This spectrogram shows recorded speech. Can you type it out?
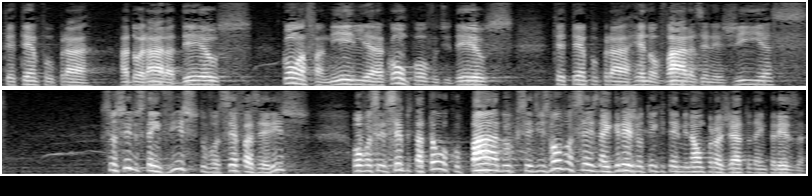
ter tempo para adorar a Deus, com a família, com o povo de Deus, ter tempo para renovar as energias. Seus filhos têm visto você fazer isso? Ou você sempre está tão ocupado que você diz: vão vocês na igreja, eu tenho que terminar um projeto da empresa.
